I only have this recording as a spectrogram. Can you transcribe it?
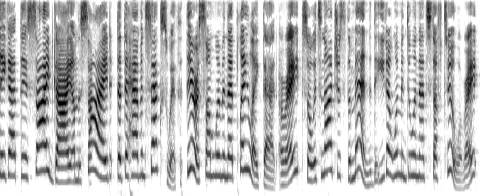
they got this side guy on the side that they're having sex with. There are some women that play like that, all right? So it's not just the men. You got women doing that stuff too, all right?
